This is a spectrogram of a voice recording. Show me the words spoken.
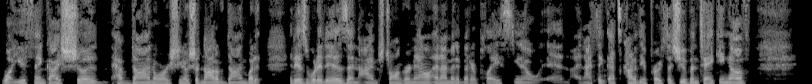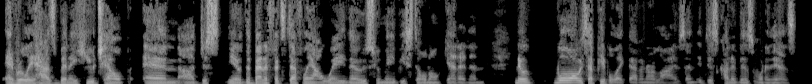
what you think I should have done or, you know, should not have done, but it, it is what it is. And I'm stronger now and I'm in a better place, you know, and, and I think that's kind of the approach that you've been taking of, it really has been a huge help and uh, just you know the benefits definitely outweigh those who maybe still don't get it and you know we'll always have people like that in our lives and it just kind of is what it is.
